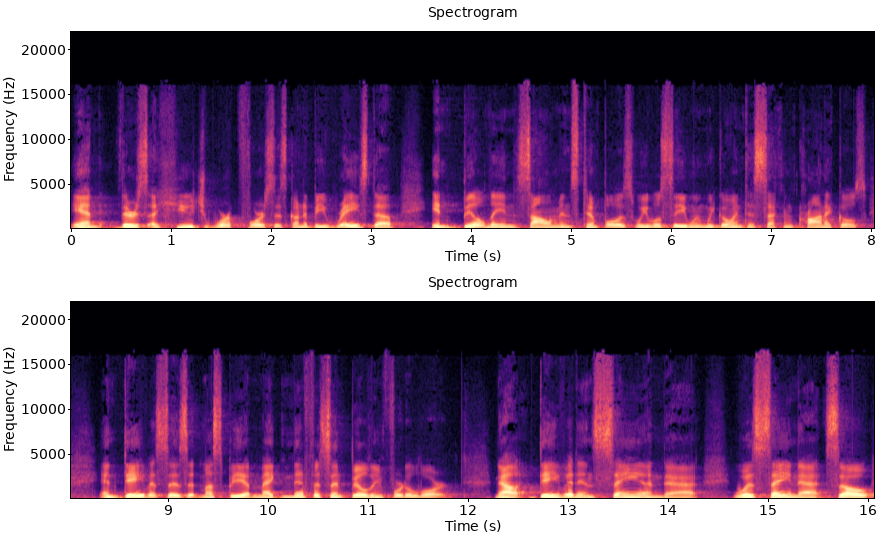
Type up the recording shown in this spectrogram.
And there's a huge workforce that's going to be raised up in building Solomon's temple, as we will see when we go into Second Chronicles. And David says it must be a magnificent building for the Lord. Now, David, in saying that, was saying that so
